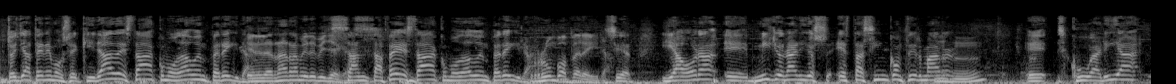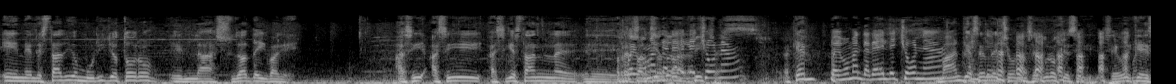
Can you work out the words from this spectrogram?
Entonces ya tenemos Equidad está acomodado en Pereira. En el Hernán Ramírez Villegas. Santa Fe está acomodado en Pereira. Rumbo a Pereira. Cierto. Y ahora eh, Millonarios está sin confirmar. eh, jugaría en el estadio Murillo Toro en la ciudad de Ibagué. Así, así, así están. eh, ¿Podemos Repartiendo las lechona? ¿A qué? ¿Podemos mandar el lechona? Mande a hacer lechona, seguro que sí. Seguro que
